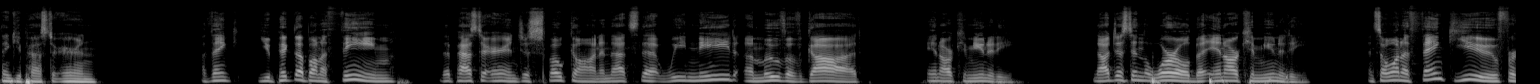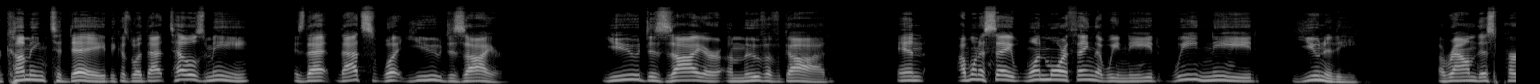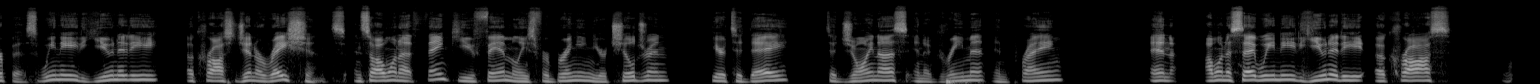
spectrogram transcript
Thank you, Pastor Aaron. I think you picked up on a theme that Pastor Aaron just spoke on, and that's that we need a move of God in our community, not just in the world, but in our community. And so I want to thank you for coming today because what that tells me is that that's what you desire. You desire a move of God. And I want to say one more thing that we need we need unity around this purpose. We need unity across generations. And so I want to thank you, families, for bringing your children here today to join us in agreement and praying. And I want to say we need unity across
